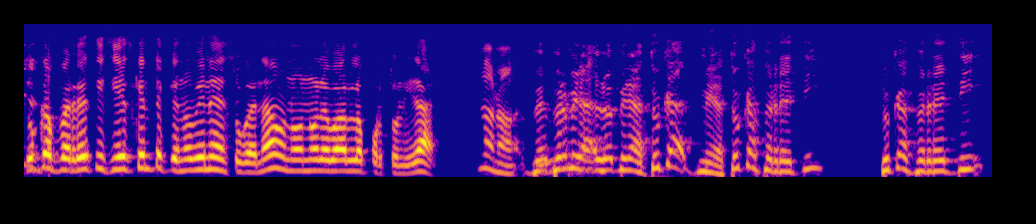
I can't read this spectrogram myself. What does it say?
Tuca Ferretti, si es gente que no viene de su ganado, no, no le va a dar la oportunidad. No, no, pe- pero mira, lo- mira, Tuca, mira, Tuca Ferretti, Tuca Ferretti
